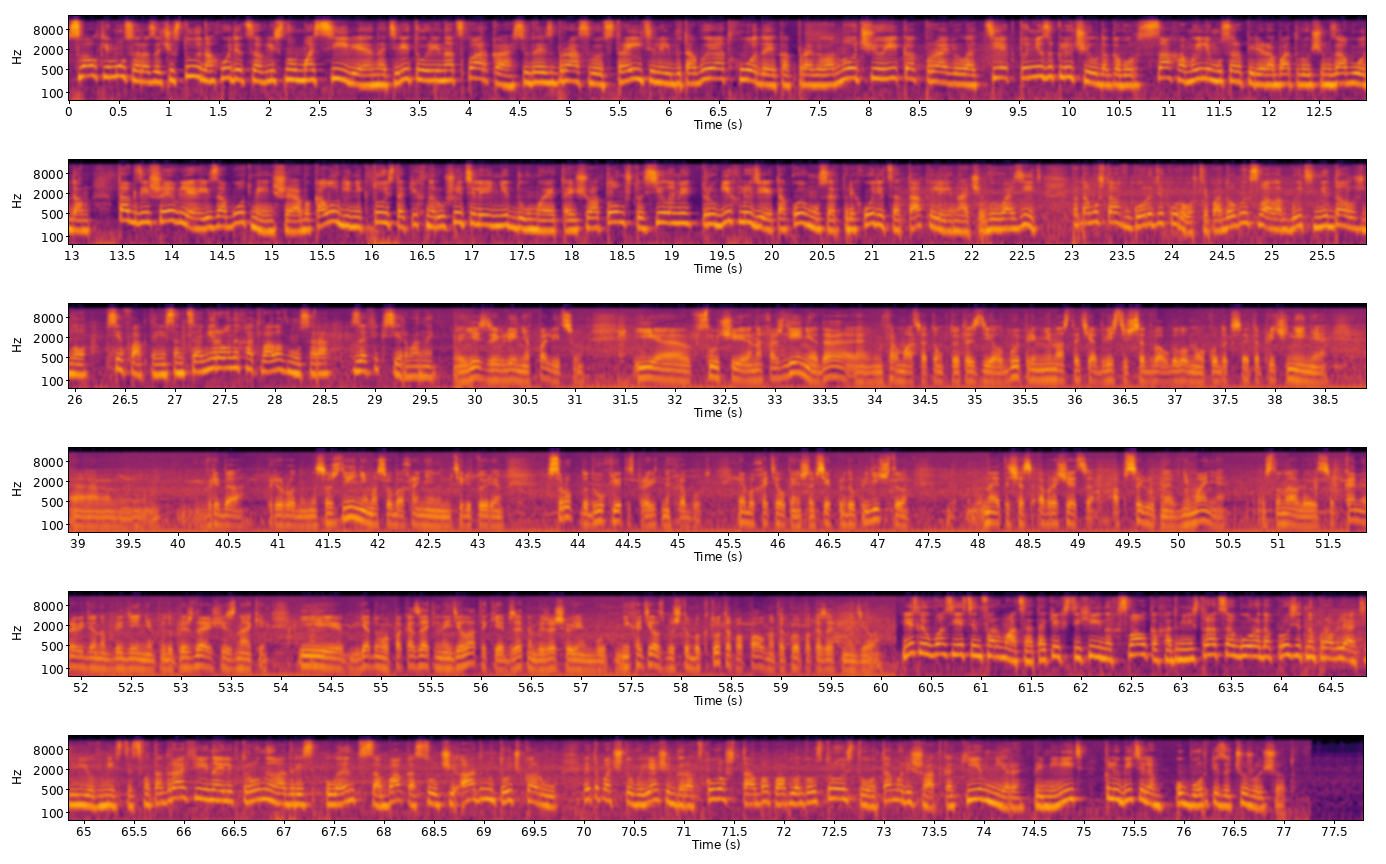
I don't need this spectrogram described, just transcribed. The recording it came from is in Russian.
Свалки мусора зачастую находятся в лесном массиве на территории нацпарка. Сюда и сбрасывают строительные и бытовые отходы, как правило, ночью и, как правило, те, кто не заключил договор с САХом или мусороперерабатывающим заводом. Так дешевле и забот меньше. Об экологии никто из таких нарушителей не думает. А еще о том, что силами других людей такой мусор приходится так или иначе вывозить. Потому что в городе-курорте подобных свалок быть не должно. Все факты несанкционированных отвалов мусора зафиксированы есть заявление в полицию. И э, в случае нахождения да, э, информации о том, кто это сделал, будет применена статья 262 Уголовного кодекса. Это причинение э, вреда природным насаждениям, особо охраняемым территориям, срок до двух лет исправительных работ. Я бы хотел, конечно, всех предупредить, что на это сейчас обращается абсолютное внимание, устанавливаются камеры видеонаблюдения, предупреждающие знаки. И я думаю, показательные дела такие обязательно в ближайшее время будут. Не хотелось бы, чтобы кто-то попал на такое показательное дело. Если у вас есть информация о таких стихийных свалках, администрация города просит направлять ее вместе с фотографией на электронный адрес landsobaka.sochiadm.ru. Это почтовый ящик городского штаба по благоустройству. Там и решат, какие меры применить к любителям уборки за чужой счет.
